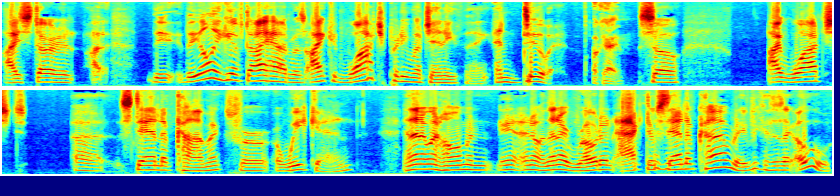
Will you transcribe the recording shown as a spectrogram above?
I started. I, the the only gift I had was I could watch pretty much anything and do it. Okay. So I watched uh, stand-up comics for a weekend, and then I went home and you know, and then I wrote an act of stand-up comedy because it's like, oh,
